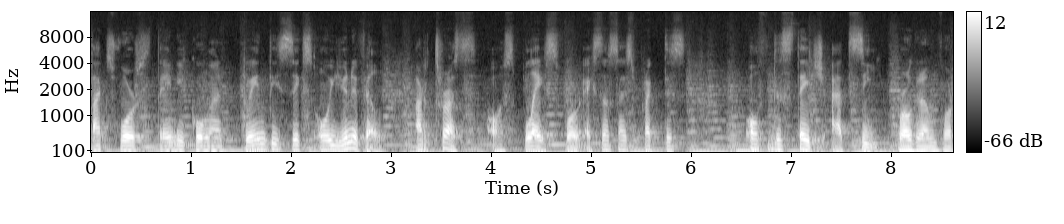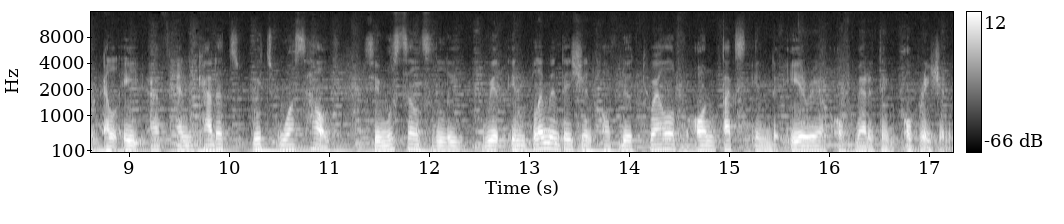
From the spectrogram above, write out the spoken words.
Task Force TNI Konga 26 O Unifil are trust as place for exercise practice of the Stage at Sea program for LAF and cadets which was held simultaneously with implementation of the 12 on tax in the area of maritime operation.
